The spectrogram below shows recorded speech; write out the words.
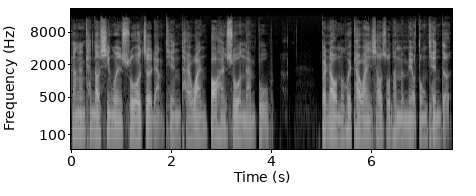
刚刚看到新闻说，这两天台湾包含说南部，本来我们会开玩笑说他们没有冬天的，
